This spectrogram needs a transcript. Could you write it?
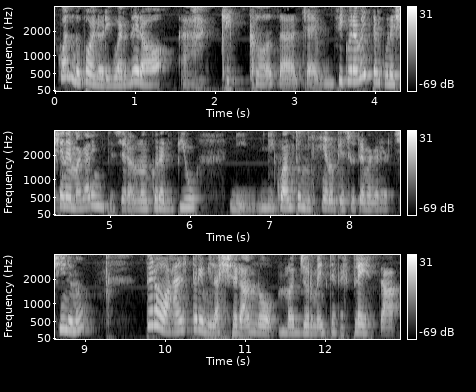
quando poi lo riguarderò, ah, che cosa, cioè sicuramente alcune scene magari mi piaceranno ancora di più di, di quanto mi siano piaciute magari al cinema, però altre mi lasceranno maggiormente perplessa.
